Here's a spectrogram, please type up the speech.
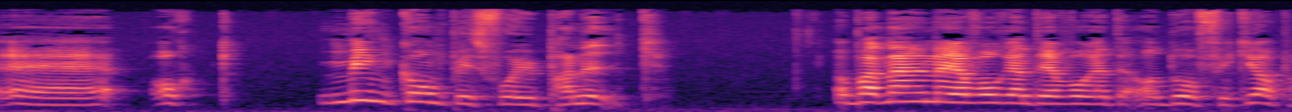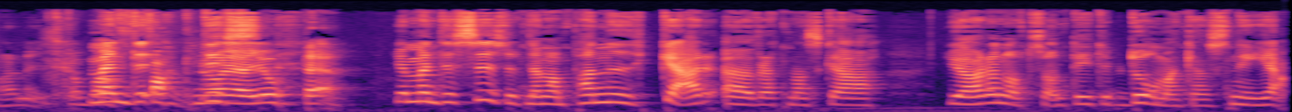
Eh, och min kompis får ju panik. Och bara nej nej jag vågar inte, jag vågar inte. Och då fick jag panik. Och bara Men det- fuck nu det- har jag gjort det. Ja men det sägs typ när man panikar över att man ska göra något sånt. Det är typ då man kan snea.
